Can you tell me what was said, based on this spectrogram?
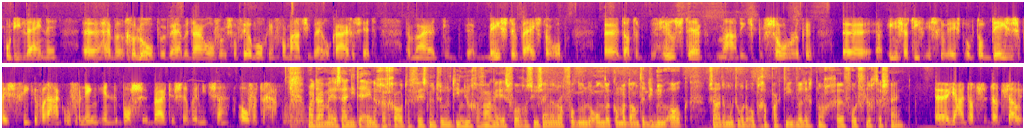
hoe die lijnen uh, hebben gelopen. We hebben daarover zoveel mogelijk informatie bij elkaar gezet. Maar het meeste wijst erop uh, dat het heel sterk Mladic persoonlijke initiatief is geweest... om tot deze specifieke wraakoefening in de bossen buiten Srebrenica over te gaan. Maar daarmee is hij niet de enige grote vis natuurlijk die nu gevangen is. Volgens u zijn er nog voldoende ondercommandanten die nu ook zouden moeten worden opgepakt... die wellicht nog voortvluchtig zijn? Uh, ja, dat, dat zou,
